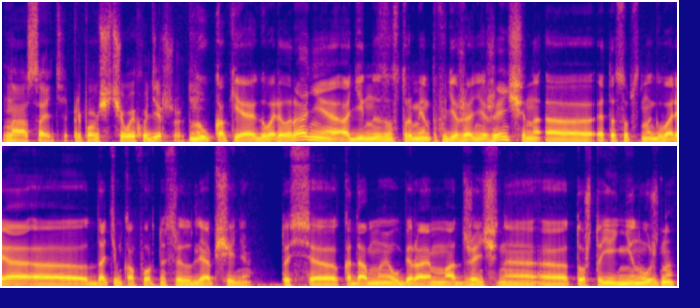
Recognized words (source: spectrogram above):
на сайте, при помощи чего их удерживают? Ну, как я говорил ранее, один из инструментов удержания женщин э, это, собственно говоря, э, дать им комфортную среду для общения. То есть, когда мы убираем от женщины то, что ей не нужно,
